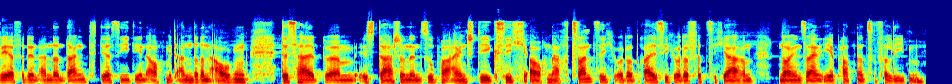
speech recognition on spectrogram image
wer für den anderen dankt, der sieht ihn auch mit anderen Augen. Deshalb ähm, ist da schon ein super Einstieg, sich auch nach 20 oder 30 oder 40 Jahren neu in seinen Ehepartner zu verlieben.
